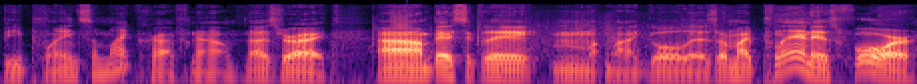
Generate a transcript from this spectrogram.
be playing some Minecraft now. That's right. Um, basically, my goal is, or my plan is for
